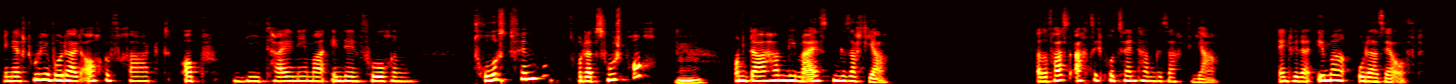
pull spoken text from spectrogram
in der Studie wurde halt auch gefragt, ob die Teilnehmer in den Foren Trost finden oder Zuspruch. Mhm. Und da haben die meisten gesagt ja. Also fast 80 Prozent haben gesagt ja. Entweder immer oder sehr oft.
